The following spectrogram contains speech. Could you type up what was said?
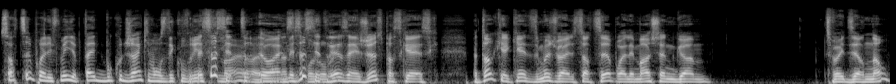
Sortir pour aller fumer, il y a peut-être beaucoup de gens qui vont se découvrir. Mais ça, c'est euh, ouais, mais ça, c'est très injuste parce que, que- mettons que quelqu'un dit, moi, je vais aller sortir pour aller manger une gomme. Tu vas dire non?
